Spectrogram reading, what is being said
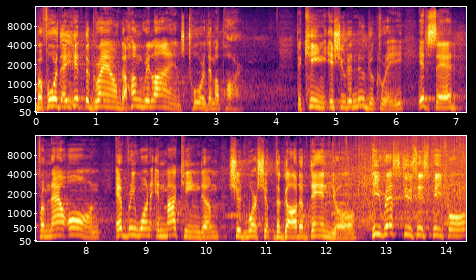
Before they hit the ground, the hungry lions tore them apart. The king issued a new decree. It said, From now on, everyone in my kingdom should worship the God of Daniel. He rescues his people,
